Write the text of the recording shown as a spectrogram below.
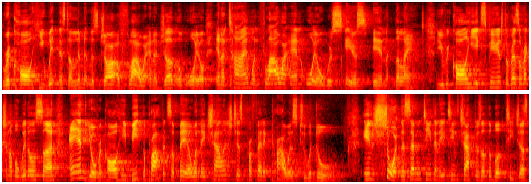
recall he witnessed a limitless jar of flour and a jug of oil in a time when flour and oil were scarce in the land. You recall he experienced the resurrection of a widow's son, and you'll recall he beat the prophets of Baal when they challenged his prophetic prowess to a duel. In short, the 17th and 18th chapters of the book teach us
